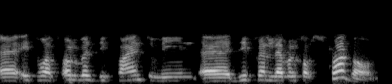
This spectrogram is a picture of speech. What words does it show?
uh, it was always defined to mean uh, different levels of struggle.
